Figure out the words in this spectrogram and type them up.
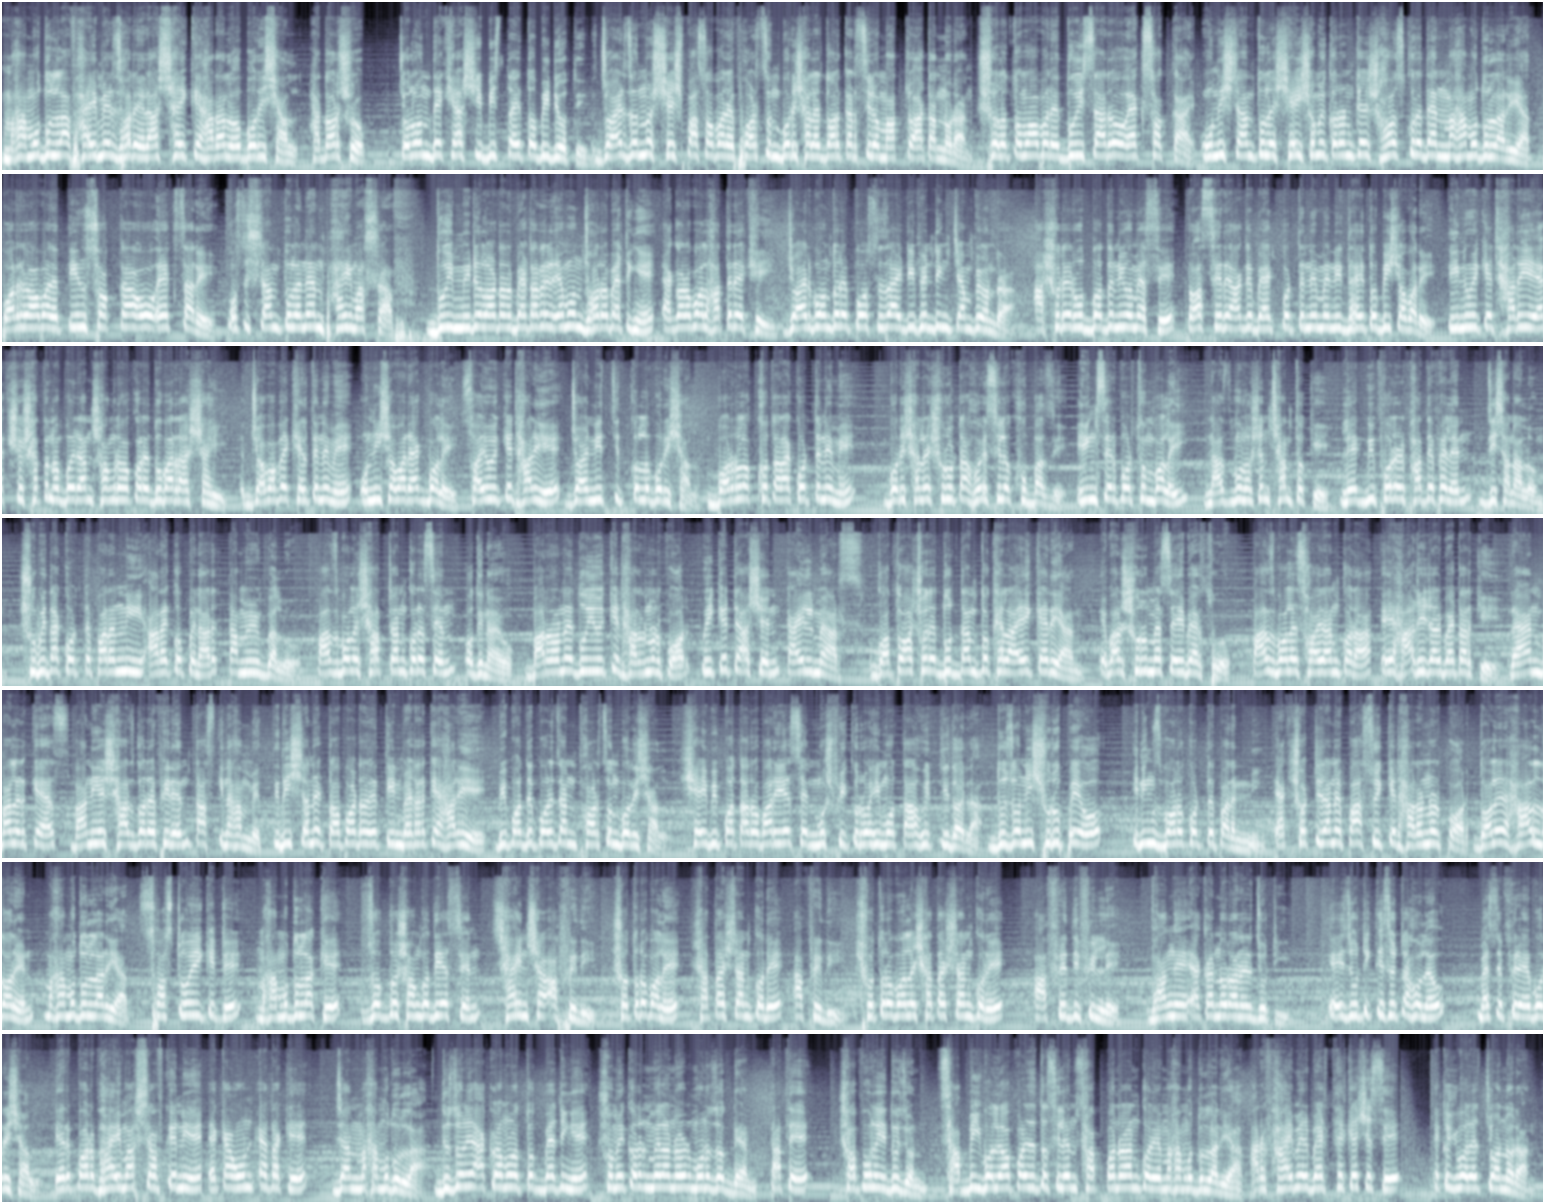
মাহমুদুল্লাহ ফাইমের ঝড়ে রাজশাহীকে হারালো বরিশাল। হ্যাঁ দর্শক, চলুন দেখে আসি বিস্তারিত ভিডিওতে। জয়ের জন্য শেষ পাঁচ ওভারে ফরচুন বরিশালের দরকার ছিল মাত্র আটান্ন রান। ষোলতম ওভারে দুই চার ও এক ছক্কায়। উনিশ রান তুলে সেই সমীকরণকে সহজ করে দেন মাহমুদুল্লাহ রিয়াদ। পরের ওভারে তিন ছক্কা ও এক চারে। পঁচিশ রান তুলে নেন ফাহিম আশরাফ। দুই মিডল অর্ডার ব্যাটারের এমন ঝড়ো ব্যাটিংয়ে এগারো বল হাতে রেখেই জয়ের বন্দরে পৌঁছে যায় ডিফেন্ডিং চ্যাম্পিয়নরা। আসরের উদ্বোধনীয় ম্যাচে টস সেরে আগে ব্যাট করতে নেমে নির্ধারিত বিশ ওভারে তিন উইকেট হারিয়ে একশো সাতানব্বই রান সংগ্রহ করে দুবার রাজশাহী। জবাবে খেলতে নেমে উনিশ ওভার এক বলে ছয় উইকেট হারিয়ে জয় নিশ্চিত করল বরিশাল। বড় লক্ষ্য তারা করতে নেমে বরিশালের শুরুটা হয়েছিল খুব বাজে। ইনিংসের প্রথম বলেই নাজমুল হোসেন শান্তকে লেগ বিফোরের ফাঁদে ফেলেন জিসান আলম। সুবিধা করতে পারেননি আরেক ওপেনার তামিম ইকবালও পাঁচ বলে সাত রান করেছেন অধিনায়ক। বারো রানে দুই উইকেট হারানোর পর উইকেটে আসেন কাইল ম্যার্স গত আসরে দুর্দান্ত খেলা এই ক্যারিয়ান এবার শুরু ম্যাচে এই ব্যর্থ। পাঁচ বলে ছয় রান করা এই হার্ড হিটার ব্যাটারকে রায়ান বালের ক্যাচ বানিয়ে সাজগড়ে ফিরেন তাসকিন আহমেদ। তিরিশ রানের টপ অর্ডারে তিন ব্যাটারকে হারিয়ে বিপদে পড়ে যান ফরচুন বরিশাল। সেই বিপদ আরও বাড়িয়েছেন মুশফিকুর রহিম ও তাহিদ হৃদয়রা। দুজনই শুরু পেয়েও ইনিংস বড় করতে পারেননি। একষট্টি রানে পাঁচ উইকেট হারানোর পর দলের হাল ধরেন মাহমুদুল্লাহ রিয়াদ। ষষ্ঠ উইকেটে মাহমুদুল্লাহকে যোগ্য সঙ্গ দিয়েছেন শাহিন শাহ আফ্রিদি। সতেরো বলে সাতাশ রান করে আফ্রিদি। সতেরো বলে সাতাশ রান করে আফ্রিদি ফিরলে ভাঙে একান্ন রানের জুটি। এই জুটি কিছুটা হলেও ম্যাচে ফিরে বরিশাল। এরপর ভাই মাশরাফকে নিয়ে অ্যাকাউন্ট অ্যাটাকে যান মাহমুদুল্লাহ দুজনে আক্রমণাত্মক ব্যাটিংয়ে সমীকরণ মেলানোর মনোযোগ দেন। তাতে সফল এই দুজন। ছাব্বিশ বলে অপরাজিত ছিলেন ছাপ্পান্ন রান করে মাহমুদুল্লাহ রিয়াদ। আর ফাইমের ব্যাট থেকে এসেছে একুশ বলে চুয়ান্ন রান।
